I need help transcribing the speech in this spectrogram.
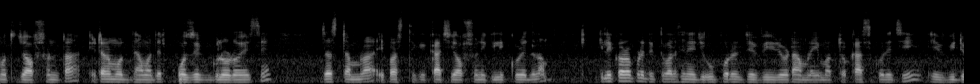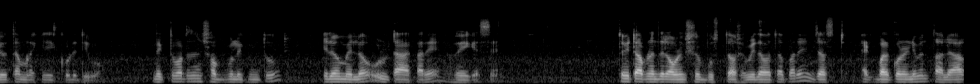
মতো যে অপশনটা, এটার মধ্যে আমাদের প্রজেক্টগুলো রয়েছে। জাস্ট আমরা এই পাশ থেকে কাঁচি অপশনে ক্লিক করে দিলাম। ক্লিক করার পরে দেখতে পাচ্ছেন এই যে উপরের যে ভিডিওটা আমরা এইমাত্র কাজ করেছি, এই ভিডিওতে আমরা ক্লিক করে দিব। দেখতে পাচ্ছেন সবগুলো কিন্তু এলোমেলো, উল্টা আকারে হয়ে গেছে। তো এটা আপনাদের অনেক সময় বুঝতে অসুবিধা হতে পারে, জাস্ট একবার করে নেবেন তাহলে আর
